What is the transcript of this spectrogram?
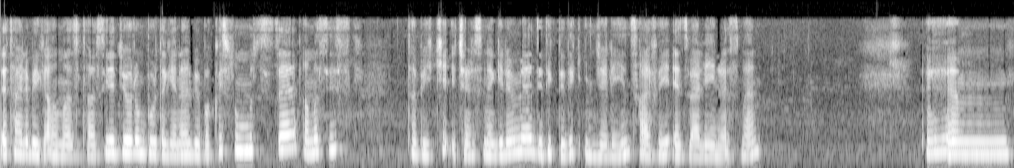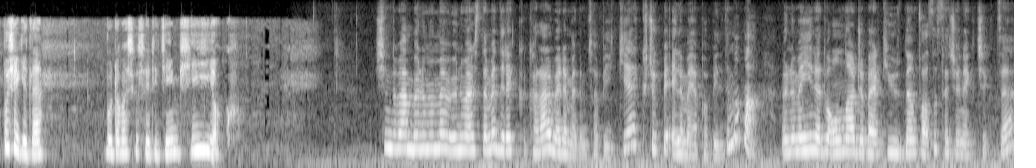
detaylı bilgi almanızı tavsiye ediyorum. Burada genel bir bakış sunmuş size ama siz tabii ki içerisine girin ve didik didik inceleyin. Sayfayı ezberleyin resmen. Bu şekilde. Burada başka söyleyeceğim bir şey yok. Şimdi ben bölümüme ve üniversiteme direkt karar veremedim tabii ki. Küçük bir eleme yapabildim ama önüme yine de onlarca belki yüzden fazla seçenek çıktı.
